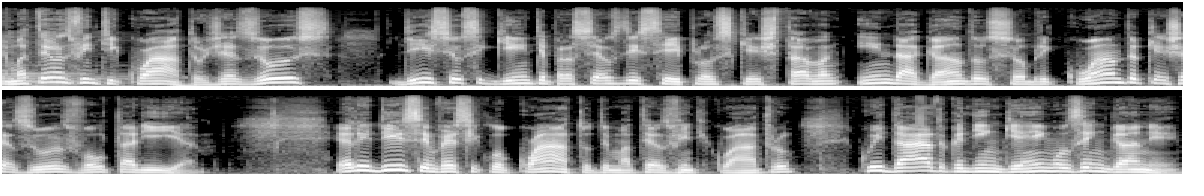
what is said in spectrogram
Em Mateus 24, Jesus disse o seguinte para seus discípulos que estavam indagando sobre quando que Jesus voltaria. Ele disse em versículo 4 de Mateus 24: Cuidado que ninguém os engane,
